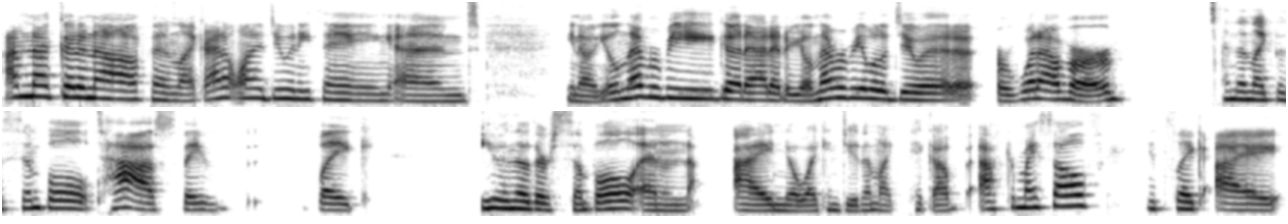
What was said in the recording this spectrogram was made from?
I'm not good enough. And like, I don't want to do anything. And, you know, you'll never be good at it or you'll never be able to do it or whatever. And then, like, the simple tasks, they like, even though they're simple and I know I can do them, like pick up after myself, it's like I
